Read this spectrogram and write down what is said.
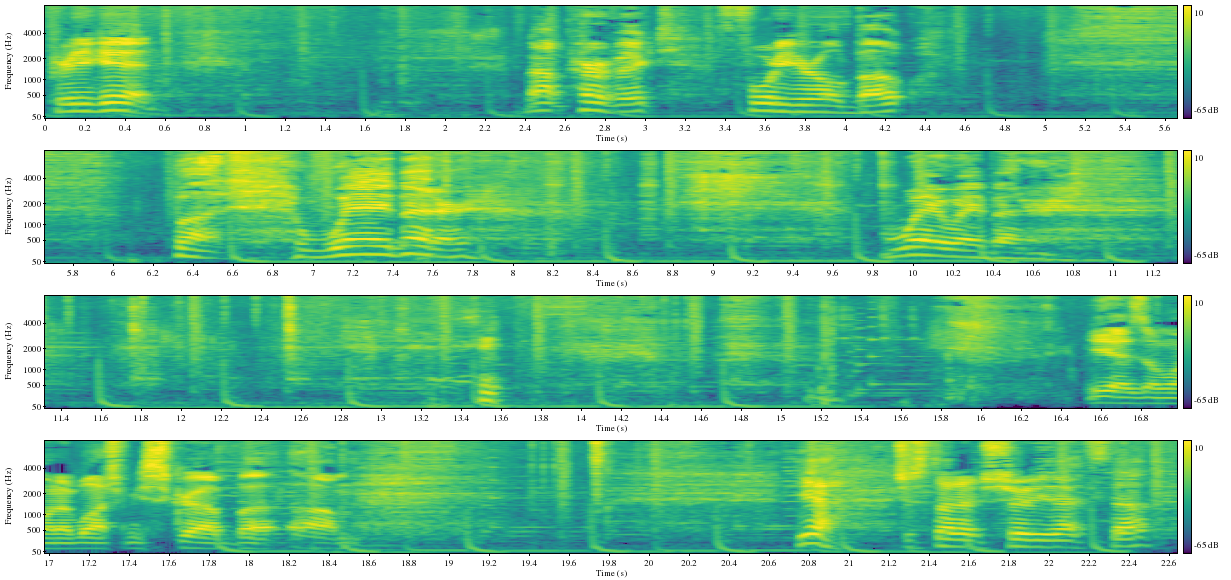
Pretty good. Not perfect, 40 year old boat, but way better. Way, way better. you guys don't want to watch me scrub, but um, yeah, just thought I'd show you that stuff.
